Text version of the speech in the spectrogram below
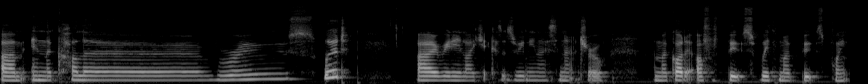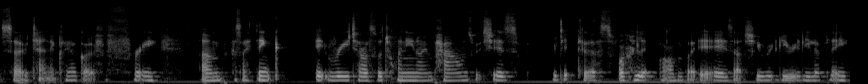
um, in the colour Rosewood. I really like it because it's really nice and natural. Um, I got it off of Boots with my Boots points so technically I got it for free um, because I think it retails for £29 which is ridiculous for a lip balm but it is actually really really lovely.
